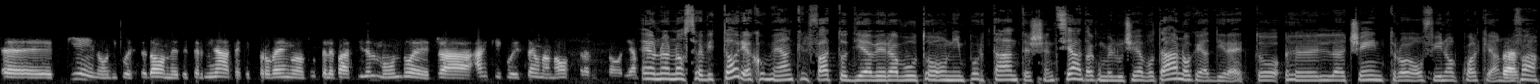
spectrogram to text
eh, pieno di queste donne determinate che provengono da tutte le parti del mondo e già anche questa è una nostra vittoria. È una nostra vittoria come anche il fatto di aver avuto un'importante scienziata come Lucia Votano che ha diretto eh, il centro fino a qualche anno Beh, fa.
